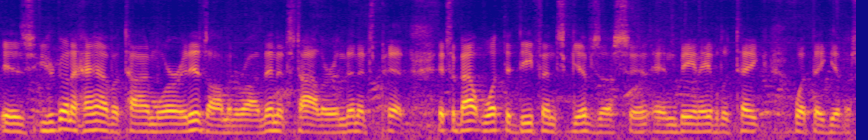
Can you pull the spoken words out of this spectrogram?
Is you're going to have a time where it is Amon Ra, then it's Tyler, and then it's Pitt. It's about what the defense gives us and, and being able to take what they give us.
